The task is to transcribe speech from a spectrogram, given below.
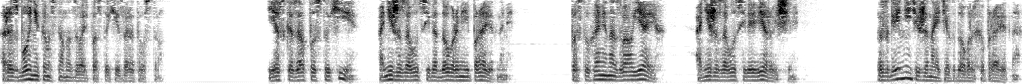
Разбойником стану звать пастухи Заратустру. Я сказал пастухи, они же зовут себя добрыми и праведными. Пастухами назвал я их, они же зовут себя верующими. Взгляните же на этих добрых и праведных.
